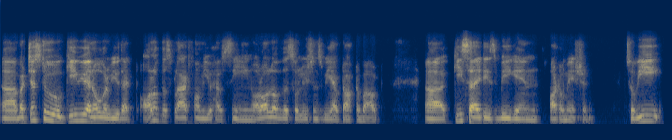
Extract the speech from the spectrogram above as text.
uh, but just to give you an overview that all of this platform you have seen or all of the solutions we have talked about, uh, Keysight is big in automation. So we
